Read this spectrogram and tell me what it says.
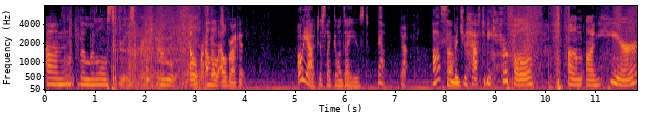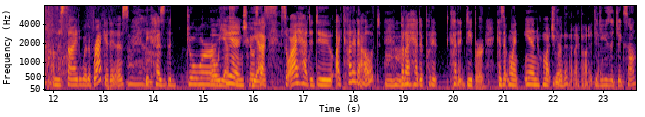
Um, the little screws, right? The little L bracket. A little L bracket. Oh yeah, just like the ones I used. Yeah. Yeah. Awesome. But you have to be careful um, on here, on the side where the bracket is, because the door Oh, yes, hinge goes yes. Back. So I had to do, I cut it out, but I had to put it, cut it deeper because it went in much further than I thought it did. did you use a jigsaw?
